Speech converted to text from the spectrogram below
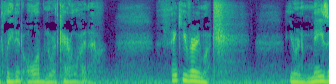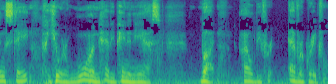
Completed all of North Carolina. Thank you very much. You're an amazing state, but you are one heavy pain in the ass. But I will be forever grateful.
